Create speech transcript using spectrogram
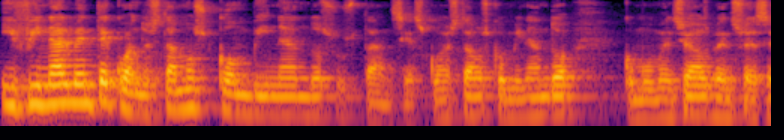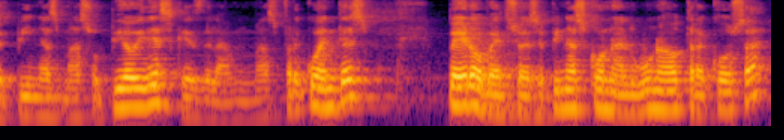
Y finalmente, cuando estamos combinando sustancias, cuando estamos combinando, como mencionamos, benzodiazepinas más opioides, que es de las más frecuentes, pero benzodiazepinas con alguna otra cosa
